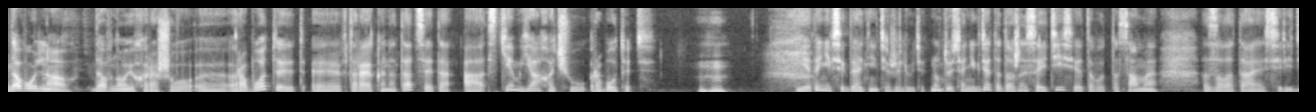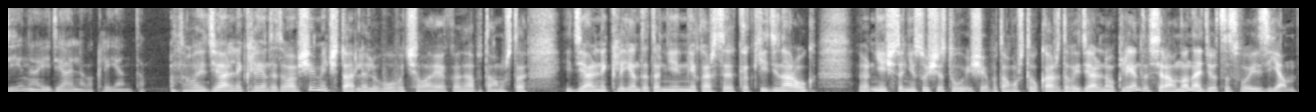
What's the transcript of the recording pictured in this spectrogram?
довольно давно и хорошо э, работает. Э, вторая коннотация это а с кем я хочу работать. Угу. И это не всегда одни и те же люди. Ну, то есть они где-то должны сойтись, и это вот та самая золотая середина идеального клиента. Ну, идеальный клиент это вообще мечта для любого человека, да, потому что идеальный клиент это, не, мне кажется, как единорог, нечто несуществующее, потому что у каждого идеального клиента все равно найдется свой изъян.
